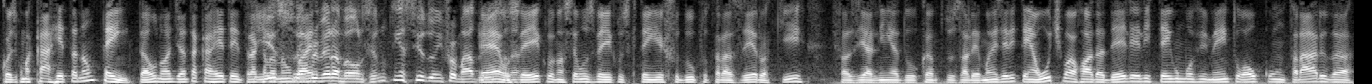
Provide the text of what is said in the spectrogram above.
coisa que uma carreta não tem. Então não adianta a carreta entrar que ela não vai. Isso primeira mão, você não tinha sido informado É, disso, os né? veículos, nós temos veículos que têm eixo duplo traseiro aqui, que fazia a linha do campo dos alemães, ele tem a última roda dele, ele tem um movimento ao contrário da,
